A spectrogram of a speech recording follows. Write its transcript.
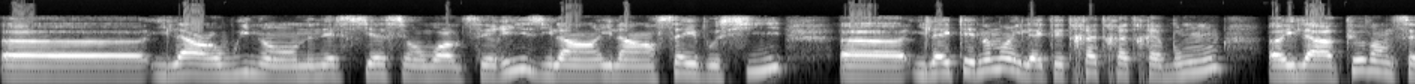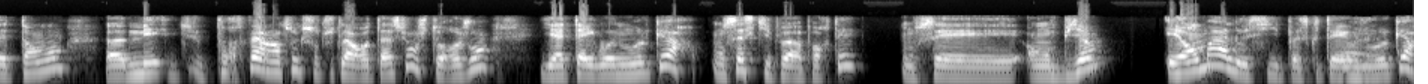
Euh, il a un win en NLCS et en World Series. Il a un, il a un save aussi. Euh, il a été non non il a été très très très bon. Euh, il a que 27 ans. Euh, mais pour faire un truc sur toute la rotation je te rejoins. Il y a Taiwan Walker. On sait ce qu'il peut apporter. On sait en bien et en mal aussi parce que Taiwan Walker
